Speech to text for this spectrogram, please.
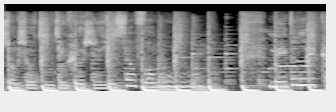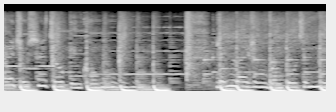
双手紧紧合十又相逢。你的离开城市就变空，人来人往，不见你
